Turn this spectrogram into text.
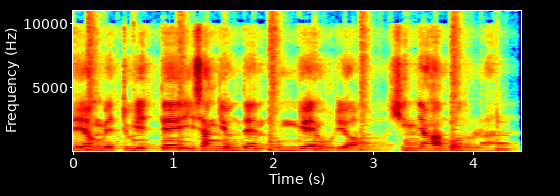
대형 메뚜기 때 이상 기온댐 붕괴 우려, 식량 안보 논란.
